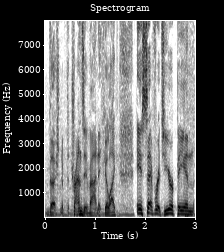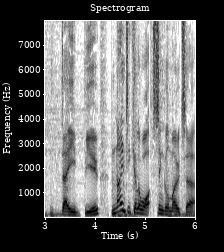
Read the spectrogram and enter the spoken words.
version of the transit van, if you like, is set for its European debut. 90 kilowatt single motor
